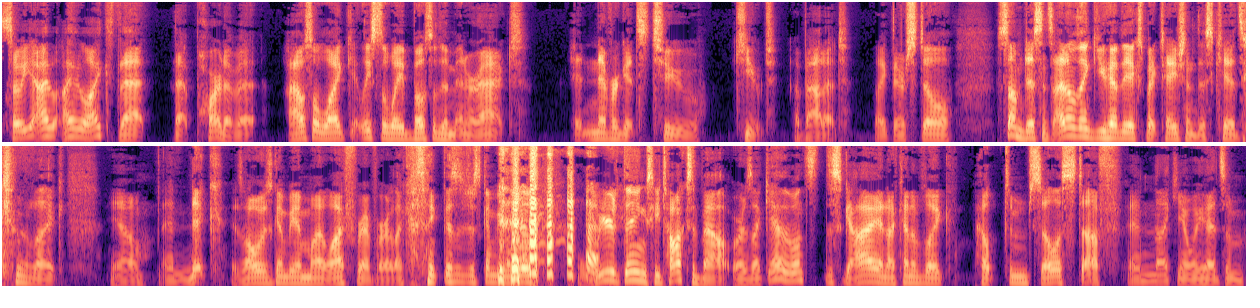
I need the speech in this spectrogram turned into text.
So yeah, I I like that that part of it. I also like at least the way both of them interact. It never gets too cute about it. Like there's still some distance. I don't think you have the expectation this kid's gonna like you know, and Nick is always going to be in my life forever. Like, I think this is just going to be one of those weird things he talks about where it's like, yeah, once this guy and I kind of like helped him sell us stuff. And like, you know, we had some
